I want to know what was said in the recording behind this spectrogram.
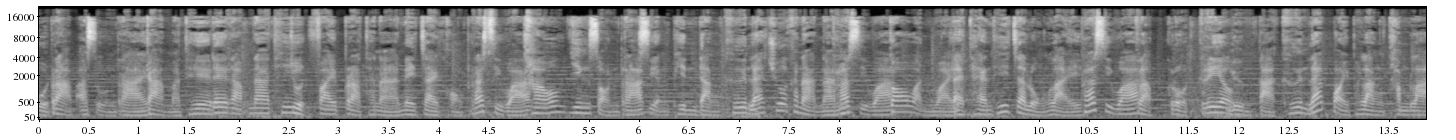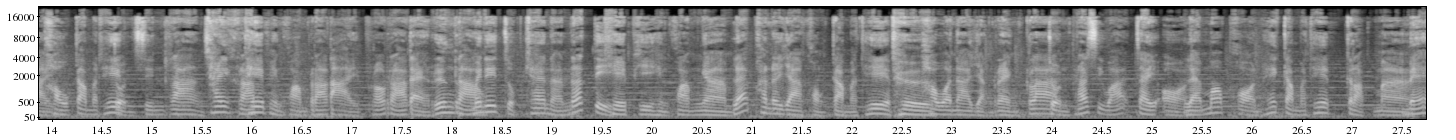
บุตรปราบอสูรร้าย กามเทพได้รับหน้าที่จุดไฟปรารถนาในใจของพระศิวะ เขายิงสอนรักเสียงพินดังขึ้น และชั่วขณะนั้นพระศิวะก็หวั่นไหวแต่แทนที่จะหลงไหล พระศิวะกลับโกรธเกรี้ยวลืมตาขึ้น และปล่อยพลังทำลายเขากามเทพจนสิ้นร่าง ใช่ครับ เทพแห่งความรักตายเพราะรักแต่เรื่องราวไม่ได้จบแค่นั้นรติเทพีแห่งความงาม และภรรยาของกามเทพ เธอภาวนาอย่างแรงกล้า จนพระศิวะใจอ่อน และมอบพรให้กามเทพกลับมา แม้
